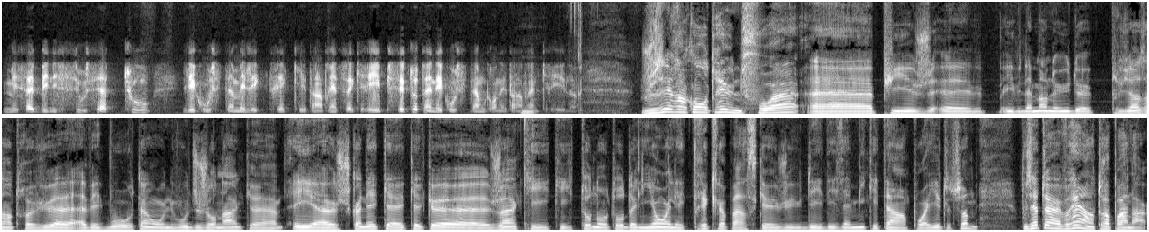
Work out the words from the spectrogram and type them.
mais ça bénéficie aussi à tout l'écosystème électrique qui est en train de se créer. Puis c'est tout un écosystème qu'on est en train de créer là. Je vous ai rencontré une fois, euh, puis euh, évidemment, on a eu de, plusieurs entrevues euh, avec vous, autant au niveau du journal que. Et je connais quelques gens qui, tournent autour de Lyon électrique là, parce que j'ai eu des, amis qui étaient employés, tout ça. Vous êtes un vrai entrepreneur.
